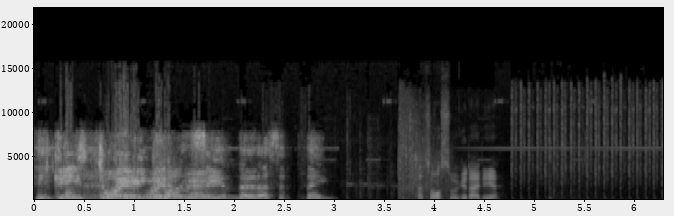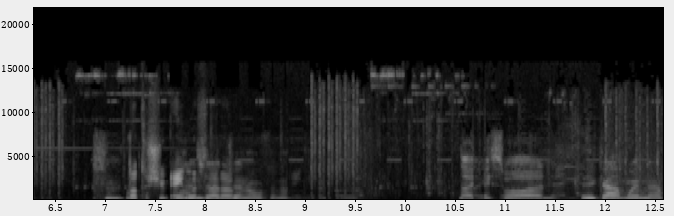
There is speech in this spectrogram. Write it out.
He He's can't- toying He with can't me. see him though. That's the thing. That's also a good idea. Hmm. Not to shoot He's aimlessly that though. general for them. Nice one. He can't win now.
